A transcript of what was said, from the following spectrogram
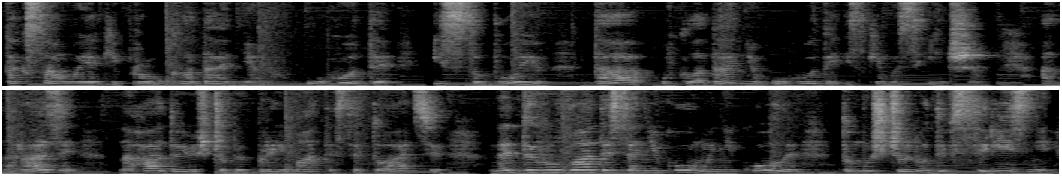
так само як і про укладання угоди із собою та укладання угоди із кимось іншим. А наразі нагадую, щоб приймати ситуацію, не дивуватися нікому ніколи, тому що люди всі різні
